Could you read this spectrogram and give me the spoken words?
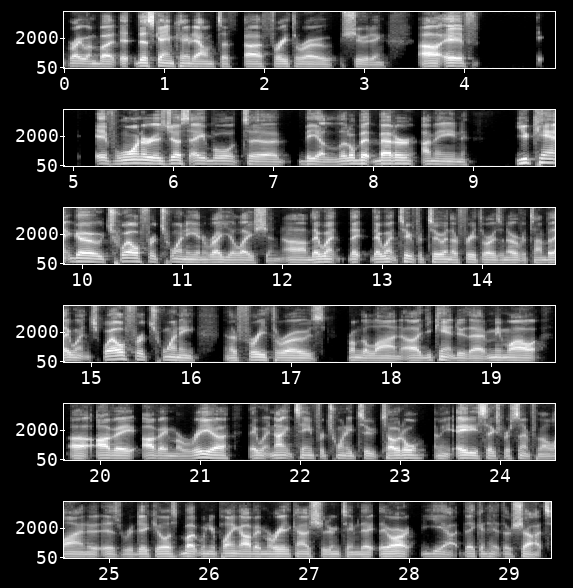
great one, but it, this game came down to uh, free throw shooting. Uh, if if Warner is just able to be a little bit better, I mean, you can't go 12 for 20 in regulation. Um, they went they, they went two for two in their free throws in overtime, but they went 12 for 20 in their free throws from the line. Uh, you can't do that. Meanwhile, uh, Ave Ave Maria, they went 19 for 22 total. I mean, 86% from the line is ridiculous. But when you're playing Ave Maria, the kind of shooting team they, they are, yeah, they can hit their shots.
